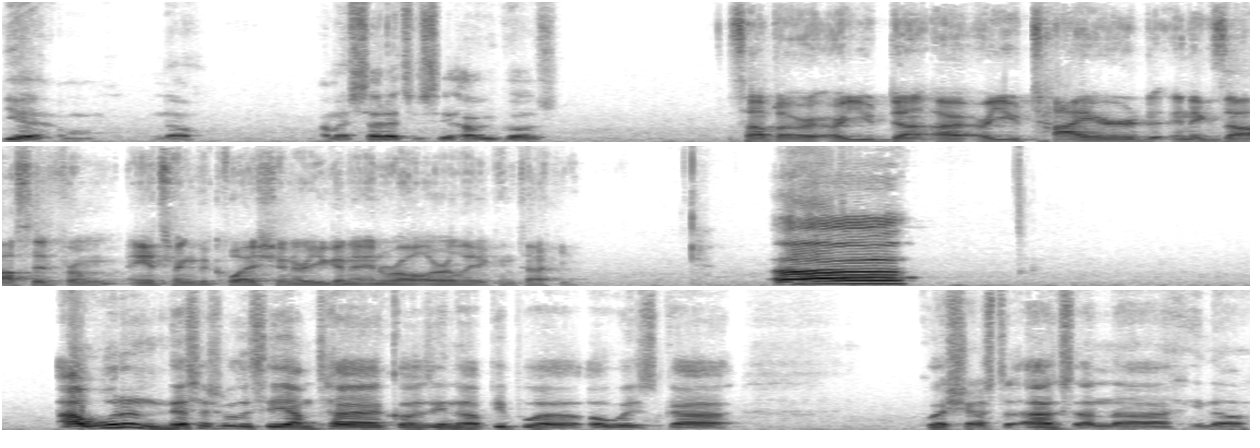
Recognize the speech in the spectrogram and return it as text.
yeah, I'm, you know, I'm excited to see how it goes. Somto, are, are you done? Are, are you tired and exhausted from answering the question? Are you going to enroll early at Kentucky? Uh, I wouldn't necessarily say I'm tired because you know people are always got questions to ask, and uh, you know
